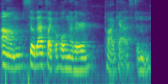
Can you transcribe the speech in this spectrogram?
Um, so that's like a whole nother podcast and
